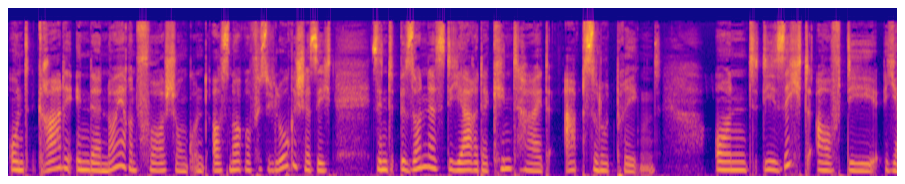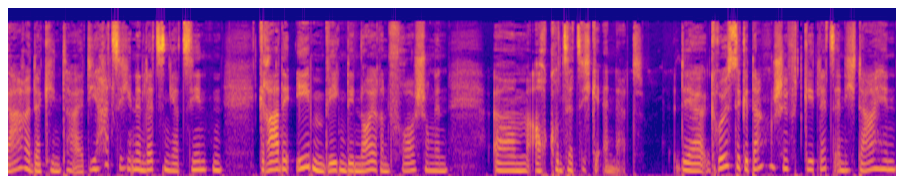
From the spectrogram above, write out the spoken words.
Und gerade in der neueren Forschung und aus neurophysiologischer Sicht sind besonders die Jahre der Kindheit absolut prägend. Und die Sicht auf die Jahre der Kindheit, die hat sich in den letzten Jahrzehnten gerade eben wegen den neueren Forschungen ähm, auch grundsätzlich geändert der größte Gedankenshift geht letztendlich dahin,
